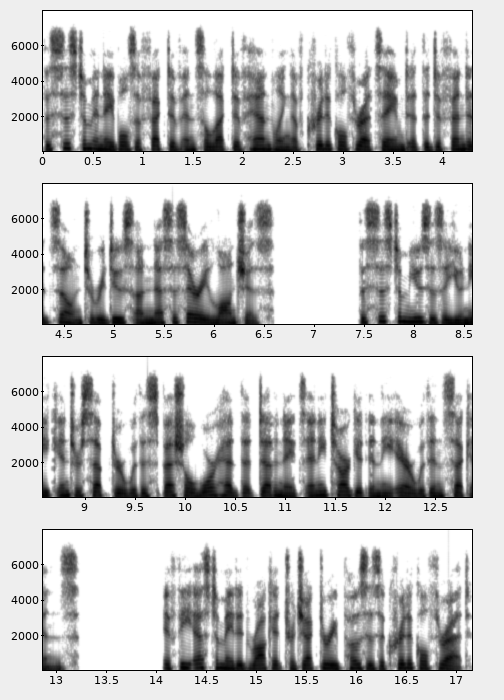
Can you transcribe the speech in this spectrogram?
The system enables effective and selective handling of critical threats aimed at the defended zone to reduce unnecessary launches. The system uses a unique interceptor with a special warhead that detonates any target in the air within seconds. If the estimated rocket trajectory poses a critical threat,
